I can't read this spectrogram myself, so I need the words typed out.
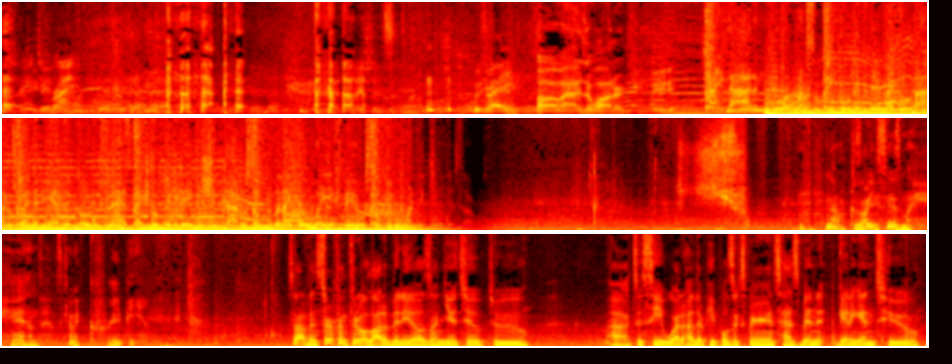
Ryan. Congratulations. Who's ready? Oh, my eyes are watering. Nah, I done grew up around some people living their life in bottles. Claim that he had the golden flashback, no bigger day in Chicago. Some people like the way it feels, some people want to kill their sorrows. No, because all you see is my hand. It's kind of creepy. So I've been surfing through a lot of videos on YouTube to uh, to see what other people's experience has been getting into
